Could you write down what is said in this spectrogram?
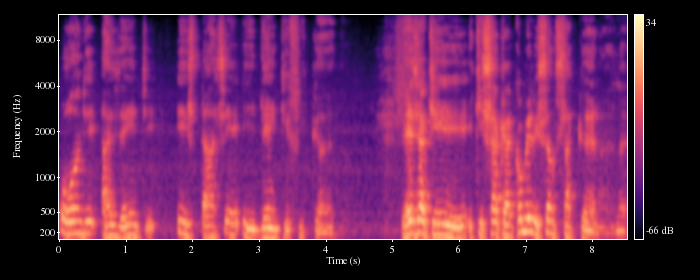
onde a gente está se identificando. Veja que, que saca, como eles são sacanas. Né?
